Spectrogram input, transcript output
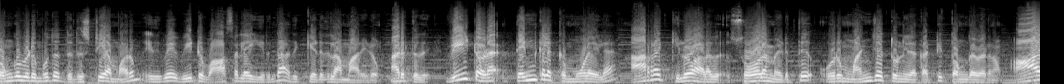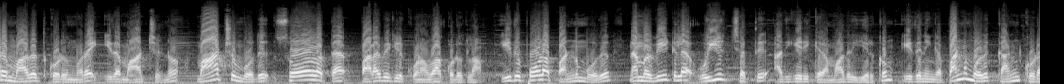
தொங்க விடும்போது அது திருஷ்டியாக மாறும். இதுவே வீட்டு வாசலே இருந்தால் அது கெடுதலாக மாறிடும். அடுத்தது வீட்டோட தென்கிழக்கு மூலையில் அரை கிலோ அளவு சோளம் எடுத்து ஒரு மஞ்சள் துணியில் கட்டி தொங்க விடணும். ஆறு மாதத்துக்கு ஒரு முறை இதை மாற்றிடணும். மாற்றும் போது சோளத்தை பறவைகளுக்கு உணவாக கொடுக்கலாம். இது போல பண்ணும்போது நம்ம வீட்டில் உயிர் சத்து அதிகரிக்கிற மாதிரி இருக்கும். இதை நீங்கள் பண்ணும்போது கண் கூட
